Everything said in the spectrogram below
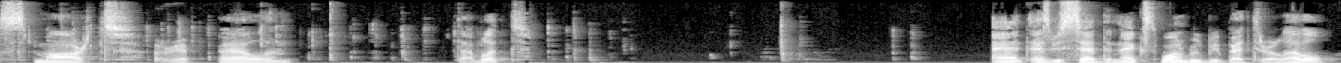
Smart repellent tablet. And as we said the next one will be battery level.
